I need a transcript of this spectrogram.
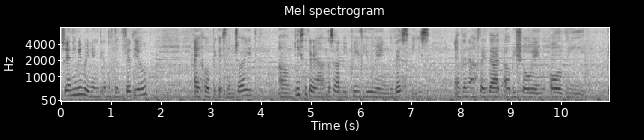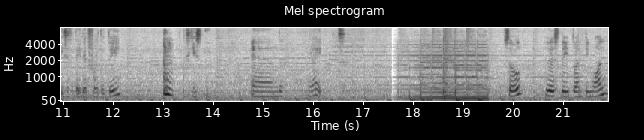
So anyway, we're nearing the end of the video. I hope you guys enjoyed. Um, please stick around because I'll be previewing this piece and then after that I'll be showing all the pieces that I did for the day. Excuse me. And right. So, this day 21,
